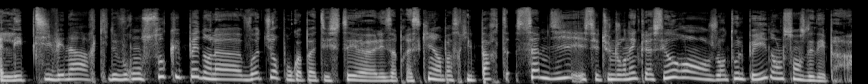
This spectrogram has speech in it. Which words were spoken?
Les petits vénards qui devront s'occuper dans la voiture, pourquoi pas tester les après-ski, hein, parce qu'ils partent samedi et c'est une journée classée orange dans tout le pays dans le sens des départs.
